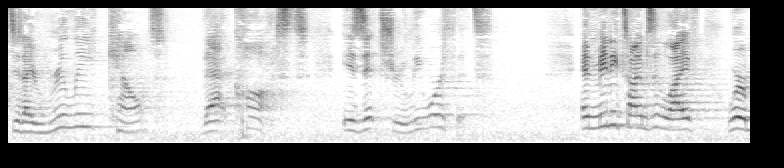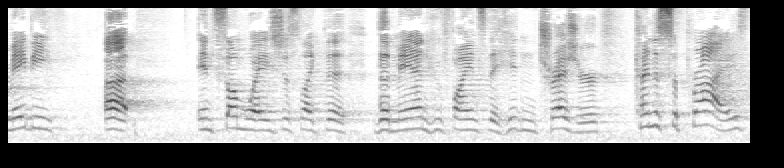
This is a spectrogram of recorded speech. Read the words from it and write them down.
did I really count that cost? Is it truly worth it? And many times in life, we're maybe, uh, in some ways, just like the, the man who finds the hidden treasure, kind of surprised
